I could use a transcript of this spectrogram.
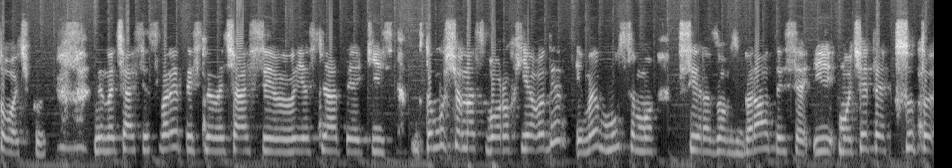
точкою. Не на часі сваритись, не на часі виясняти якісь, тому що в нас ворог є один, і ми мусимо всі разом збиратися і мочити суто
